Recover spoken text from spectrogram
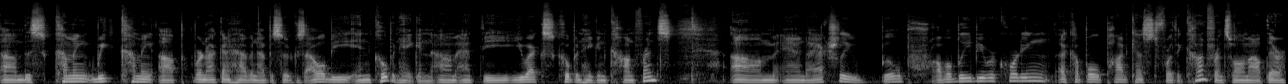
Um, this coming week coming up, we're not going to have an episode because I will be in Copenhagen um, at the UX Copenhagen conference. Um, and I actually will probably be recording a couple podcasts for the conference while I'm out there.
